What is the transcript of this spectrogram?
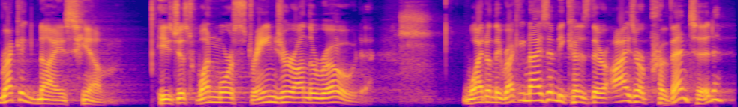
recognize him. He's just one more stranger on the road. Why don't they recognize him? Because their eyes are prevented.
